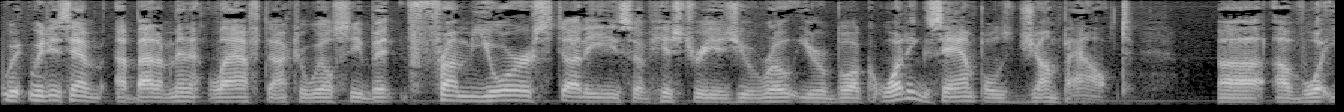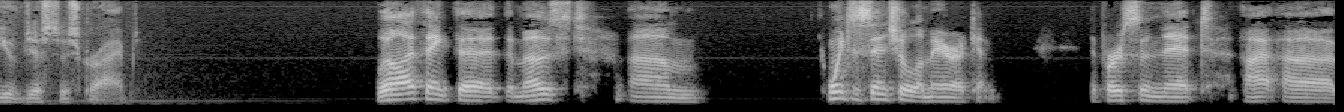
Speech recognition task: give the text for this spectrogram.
We, we just have about a minute left, Dr. Wilsey. But from your studies of history as you wrote your book, what examples jump out uh, of what you've just described? Well, I think the the most um, quintessential American, the person that uh, uh,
